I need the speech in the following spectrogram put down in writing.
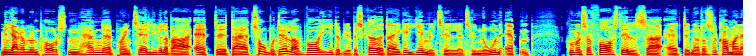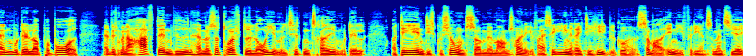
Men Jakob Lund Poulsen, han øh, pointerer alligevel bare, at øh, der er to modeller, hvor i der bliver beskrevet, at der ikke er hjemmel til, øh, til nogen af dem. Kunne man så forestille sig, at når der så kommer en anden model op på bordet, at hvis man har haft den viden, havde man så drøftet lovhjemmel til den tredje model? Og det er en diskussion, som Magnus Heunicke faktisk ikke egentlig rigtig helt vil gå så meget ind i, fordi han, som han siger,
